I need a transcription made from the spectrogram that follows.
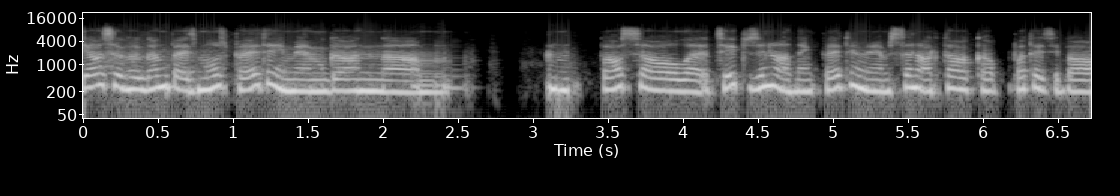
Jāsaka, gan pēc mūsu pētījumiem, gan pasaulē citu zinātnieku pētījumiem sanāk tā, ka patiesībā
